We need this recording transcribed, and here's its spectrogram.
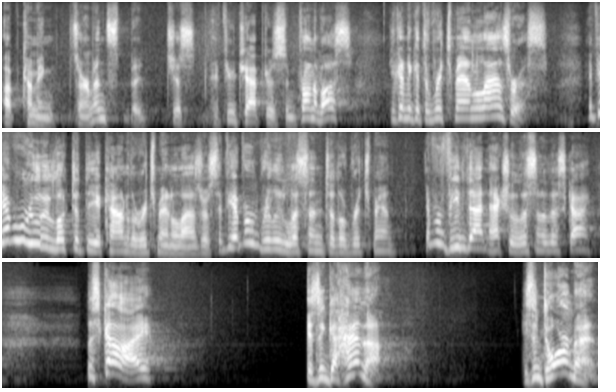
upcoming sermons, but just a few chapters in front of us, you're going to get the rich man and Lazarus. Have you ever really looked at the account of the rich man and Lazarus? Have you ever really listened to the rich man? You ever read that and actually listen to this guy? This guy is in Gehenna. He's in torment.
